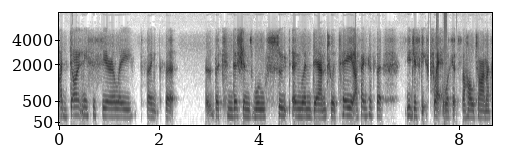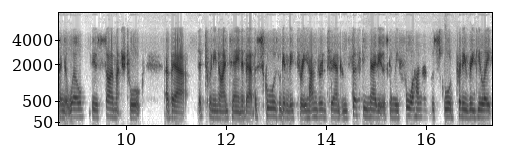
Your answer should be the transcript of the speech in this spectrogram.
I don't necessarily think that the conditions will suit England down to a T. I think if the you just get flat wickets the whole time. I think it will. There's so much talk about the 2019 about the scores were going to be 300, 350, maybe it was going to be 400 was scored pretty regularly.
